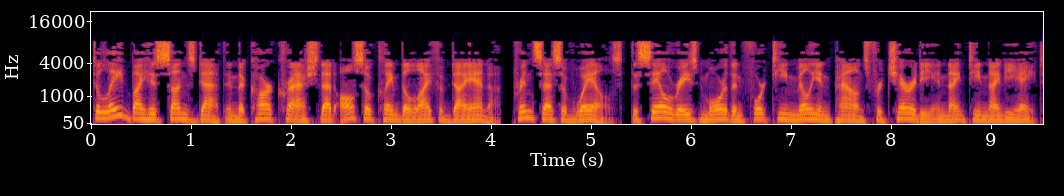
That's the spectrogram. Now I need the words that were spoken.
Delayed by his son's death in the car crash that also claimed the life of Diana, Princess of Wales, the sale raised more than £14 million for charity in 1998.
